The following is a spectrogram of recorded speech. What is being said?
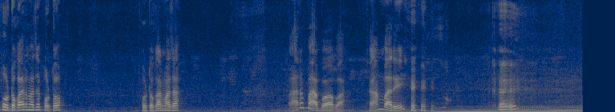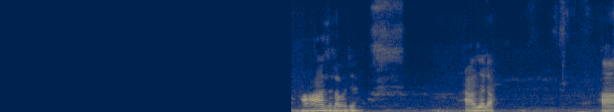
फोटो काढ माझा फोटो. फोटो काढ माझा. अरे बाबा बाबा. छान भारी. हा झाला म्हणजे हा झाला. हा.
